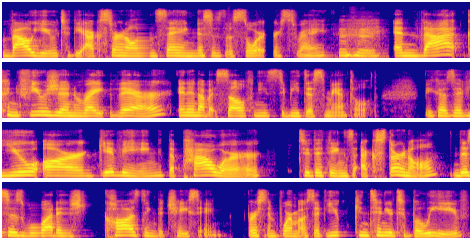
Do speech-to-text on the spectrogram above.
value to the external and saying this is the source, right? Mm-hmm. And that confusion right there, in and of itself, needs to be dismantled. Because if you are giving the power to the things external, this is what is causing the chasing, first and foremost. If you continue to believe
